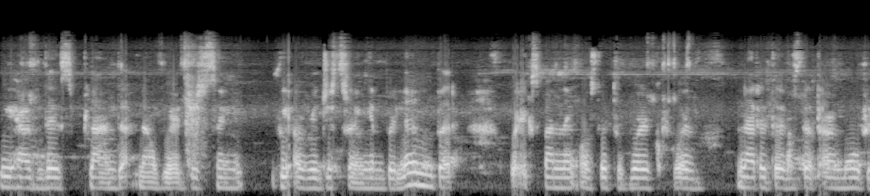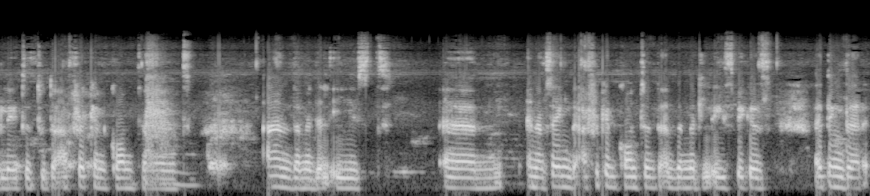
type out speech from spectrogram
we have this plan that now we're just saying we are registering in Berlin, but we're expanding also to work with narratives that are more related to the African continent and the Middle East. Um, and I'm saying the African continent and the Middle East because I think that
